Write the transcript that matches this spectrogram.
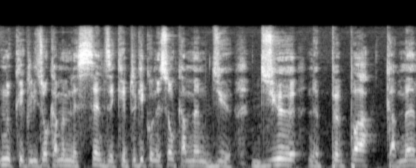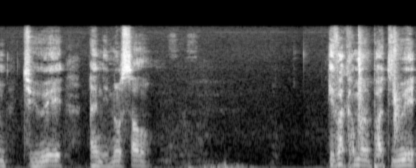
nous qui lisons quand même les saintes écritures, qui connaissons quand même Dieu, Dieu ne peut pas quand même tuer un innocent. Il va quand même pas tuer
